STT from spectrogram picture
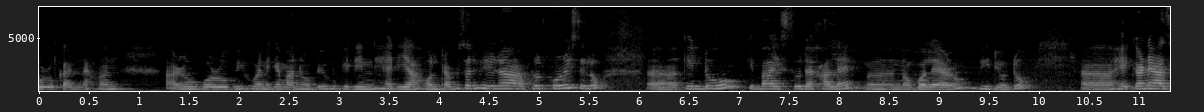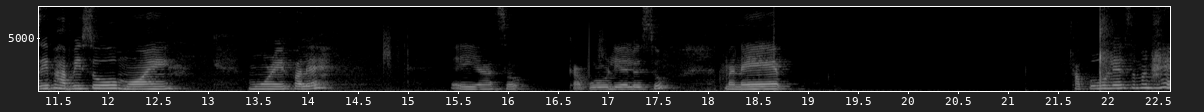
উৰুকা দিনাখন আৰু গৰু বিহু এনেকৈ মানুহৰ বিহু কেইদিনহে দিয়া হ'ল। তাৰপিছত ভিডিঅ' আপলোড কৰিছিলোঁ। কিন্তু কিবা ইছ্যু দেখালে নগ'লে আৰু ভিডিঅ'টো। সেইকাৰণে আজি ভাবিছোঁ মই মোৰ এইফালে এইয়া চব কাপোৰ উলিয়াই লৈছোঁ। মানে কাপোৰ উলিয়াইছোঁ মানে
